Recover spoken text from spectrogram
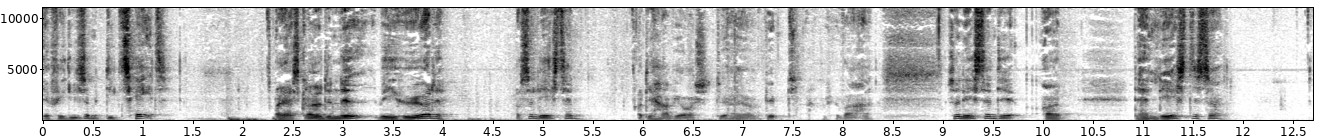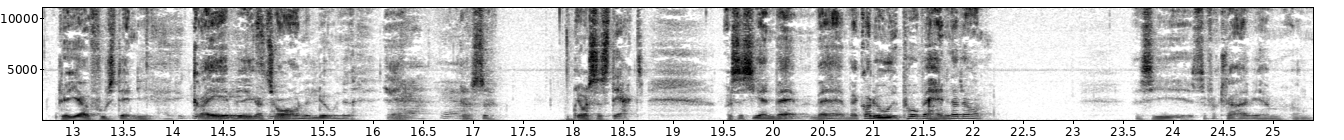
jeg fik ligesom et diktat, og jeg skrev det ned. Vil I høre det? Og så læste han, og det har vi også, det har jeg jo gemt bevaret. Så læste han det, og da han læste det, så blev jeg jo fuldstændig grebet, ikke? og tårerne løb ned. Ja, ja. Det var så, det var så stærkt. Og så siger han, hvad, hvad, hvad går det ud på? Hvad handler det om? Så, siger, så forklarede vi ham om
